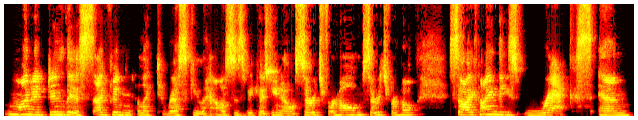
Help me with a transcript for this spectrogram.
want to do this. I've been like to rescue houses because you know search for home search for home. So i find these wrecks and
